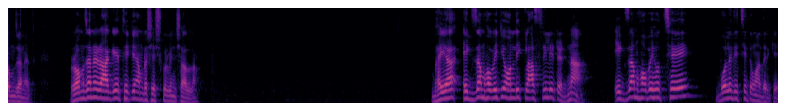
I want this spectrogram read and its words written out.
রমজানের। রমজানের আগে থেকে আমরা শেষ করব ইনশাল্লাহ ভাইয়া এক্সাম হবে কি অনলি ক্লাস রিলেটেড না। এক্সাম হবে হচ্ছে, বলে দিচ্ছি তোমাদেরকে,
